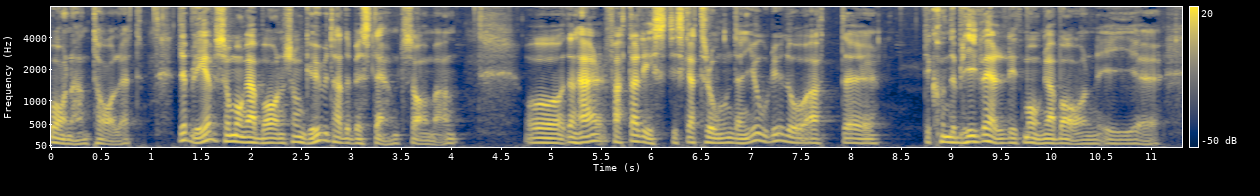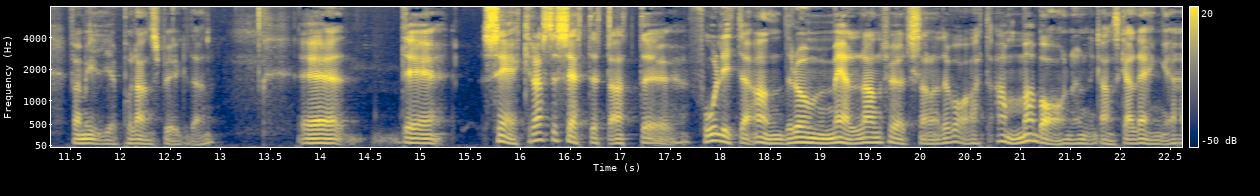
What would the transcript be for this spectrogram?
barnantalet. Det blev så många barn som Gud hade bestämt, sa man. Och den här fatalistiska tron den gjorde ju då att eh, det kunde bli väldigt många barn i eh, familjer på landsbygden. Eh, det säkraste sättet att eh, få lite andrum mellan födslarna det var att amma barnen ganska länge.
